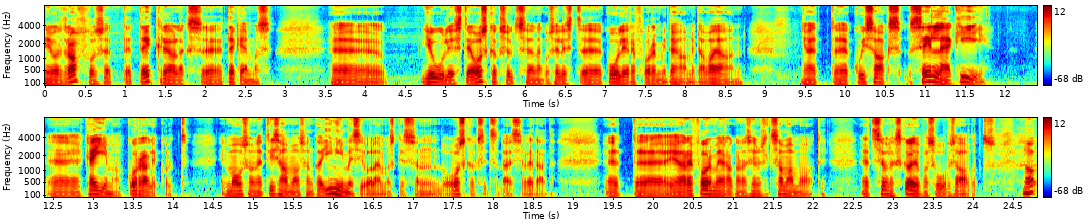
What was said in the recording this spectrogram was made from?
niivõrd rahvus, et, et EKRE oleks äh, tegemas jõulist ja oskaks üldse nagu sellist koolireformi teha, mida vaja on. Ja et kui saaks sellegi käima korralikult, ja ma usun, et Isamaas on ka inimesi olemas, kes on, oskaksid seda asja vedada, et ja Reformierakonnas ilmselt samamoodi, et see oleks ka juba suur saavutus. no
